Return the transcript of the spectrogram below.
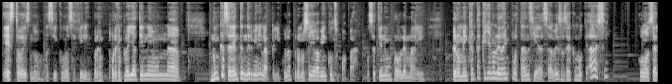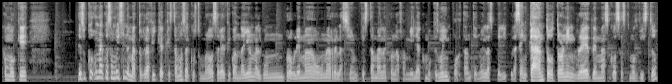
esto es, ¿no? Así como ese feeling. Por, ejemplo, por ejemplo, ella tiene una... Nunca se da a entender bien en la película, pero no se lleva bien con su papá. O sea, tiene un problema ahí. Pero me encanta que ella no le da importancia, ¿sabes? O sea, como que, ah, sí. Como, o sea, como que es una cosa muy cinematográfica que estamos acostumbrados a ver que cuando hay algún problema o una relación que está mala con la familia, como que es muy importante, ¿no? En las películas. Encanto, Turning Red, demás cosas que hemos visto.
